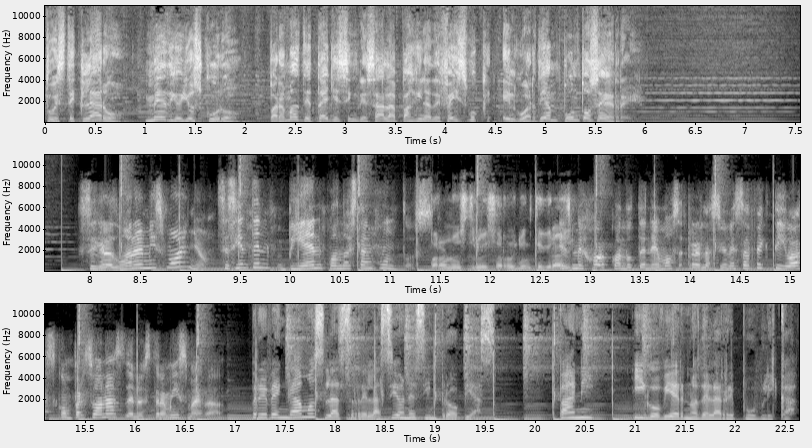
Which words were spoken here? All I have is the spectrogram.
Tueste Claro, Medio y Oscuro. Para más detalles ingresa a la página de Facebook elguardián.cr. ¿Se gradúan el mismo año? ¿Se sienten bien cuando están juntos? Para nuestro desarrollo integral. Es mejor cuando tenemos relaciones afectivas con personas de nuestra misma edad. Prevengamos las relaciones impropias. PANI y Gobierno de la República.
